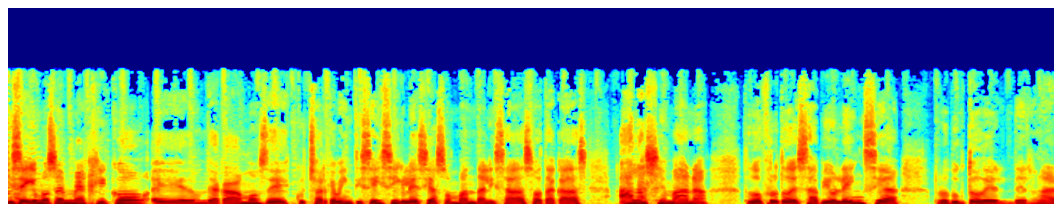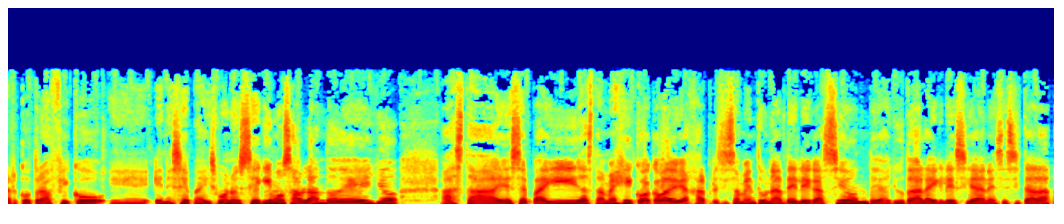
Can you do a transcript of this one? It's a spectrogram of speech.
Y seguimos en México, eh, donde acabamos de escuchar que 26 iglesias son vandalizadas o atacadas a la semana, todo fruto de esa violencia, producto del, narcotráfico eh, en ese país. Bueno, y seguimos hablando de ello hasta ese país, hasta México. Acaba de viajar precisamente una delegación de ayuda a la iglesia necesitada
